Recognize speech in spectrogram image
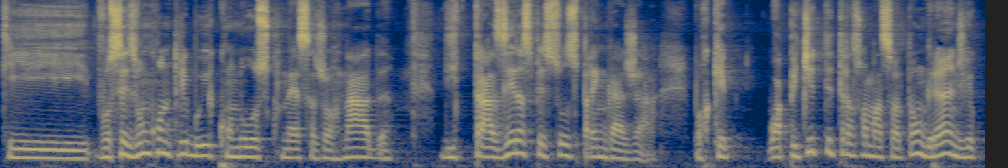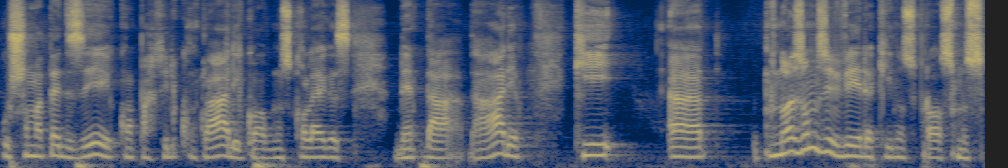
que vocês vão contribuir conosco nessa jornada de trazer as pessoas para engajar? Porque o apetite de transformação é tão grande que eu costumo até dizer, compartilho com Clara e com alguns colegas dentro da, da área, que uh, nós vamos viver aqui nos próximos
